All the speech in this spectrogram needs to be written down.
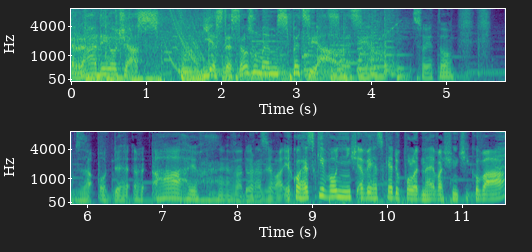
Rádio Čas. Jste s rozumem speciál. Co je to za ode... Ah, jo, Eva dorazila. Jako hezky voníš, Evi, hezké dopoledne, Eva Šimčíková.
